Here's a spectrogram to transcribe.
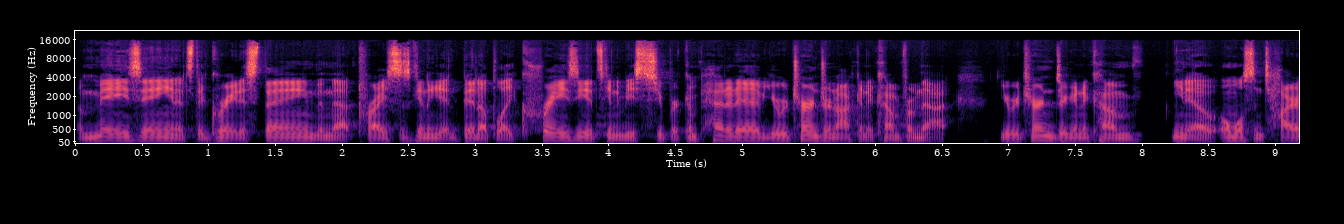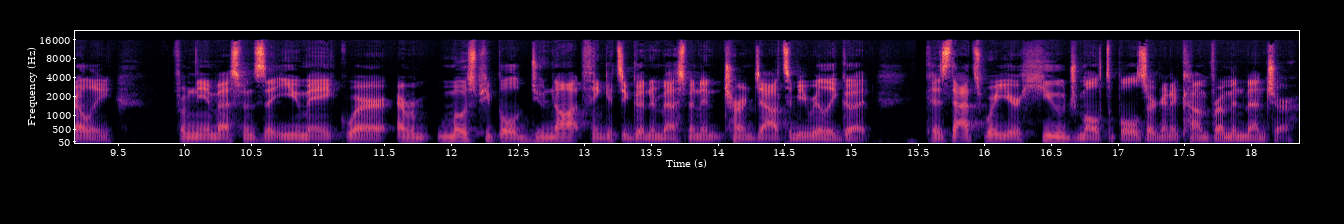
amazing and it's the greatest thing, then that price is going to get bid up like crazy. It's going to be super competitive. Your returns are not going to come from that. Your returns are going to come, you know, almost entirely from the investments that you make where ever, most people do not think it's a good investment and it turns out to be really good because that's where your huge multiples are going to come from in venture.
